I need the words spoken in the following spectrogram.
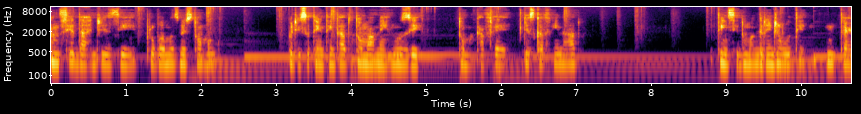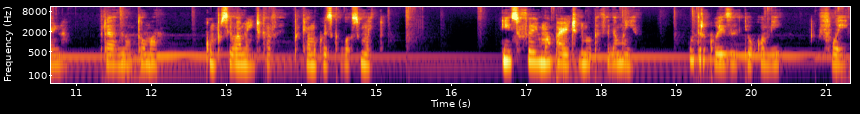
ansiedades e problemas no estômago. Por isso eu tenho tentado tomar menos e tomar café descafeinado. Tem sido uma grande luta interna para não tomar compulsivamente café, porque é uma coisa que eu gosto muito. Isso foi uma parte do meu café da manhã. Outra coisa que eu comi foi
